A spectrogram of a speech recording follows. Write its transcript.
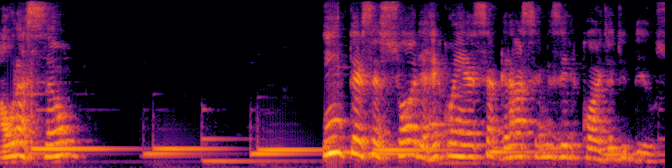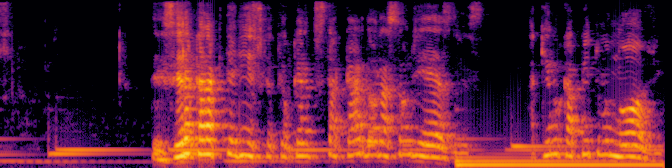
A oração intercessória reconhece a graça e a misericórdia de Deus. Terceira característica que eu quero destacar da oração de Esdras, aqui no capítulo 9,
